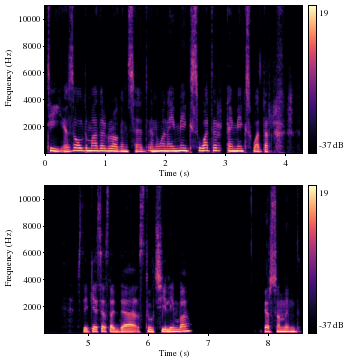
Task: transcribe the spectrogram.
tea, as old Mother Grogan said, and when I make water, I make water. Știi, chestia asta de a stulci limba, personând...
